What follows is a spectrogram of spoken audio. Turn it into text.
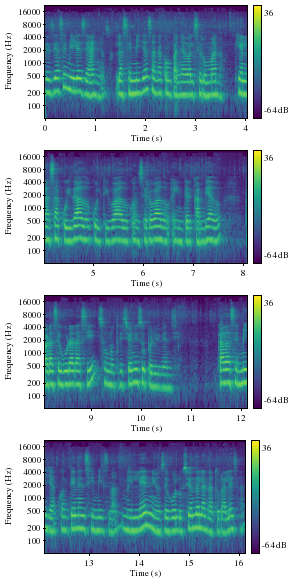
Desde hace miles de años, las semillas han acompañado al ser humano, quien las ha cuidado, cultivado, conservado e intercambiado para asegurar así su nutrición y supervivencia. Cada semilla contiene en sí misma milenios de evolución de la naturaleza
